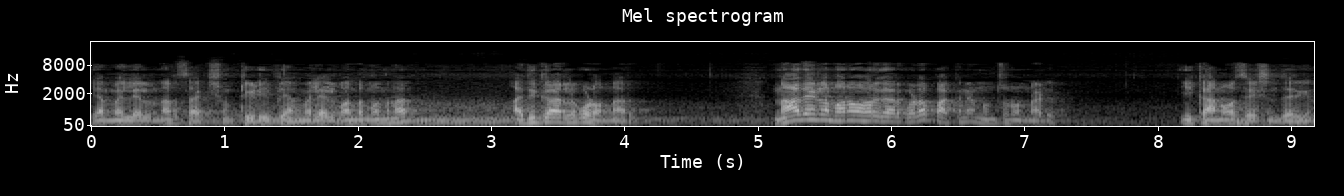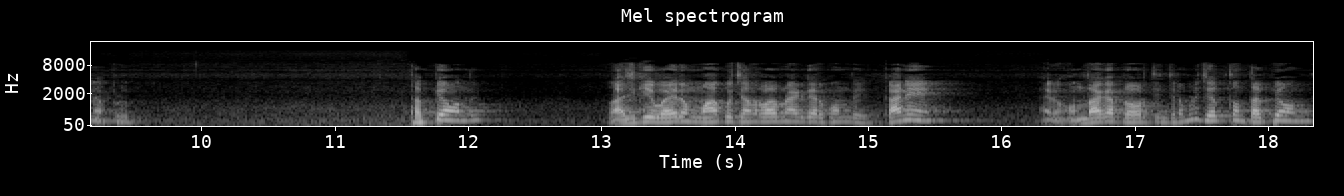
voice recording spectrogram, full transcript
ఎమ్మెల్యేలు ఉన్నారు సాక్ష్యం టీడీపీ ఎమ్మెల్యేలు కొంతమంది ఉన్నారు అధికారులు కూడా ఉన్నారు. నాదేండ్ల మనోహర్ గారు కూడా పక్కనే నుంచుని ఉన్నాడు ఈ కాన్వర్సేషన్ జరిగినప్పుడు. తప్పే ఉంది. రాజకీయ వైరం మాకు చంద్రబాబు నాయుడు గారికి ఉంది. కానీ ఆయన హుందాగా ప్రవర్తించినప్పుడు చెప్తాం తప్పే ఉంది.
